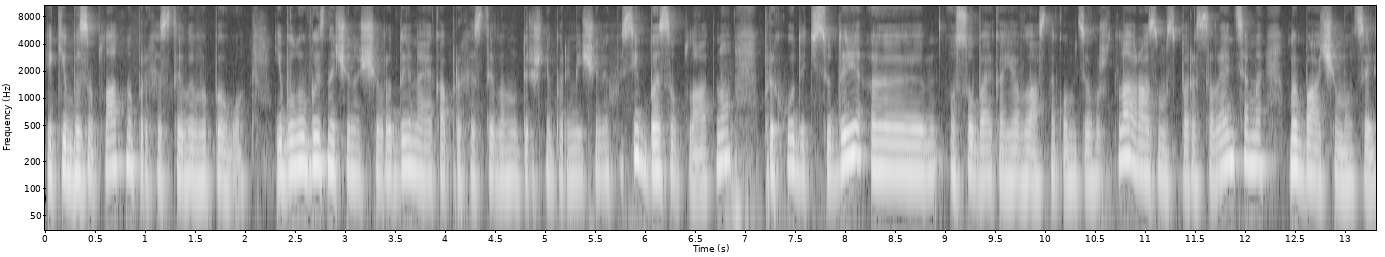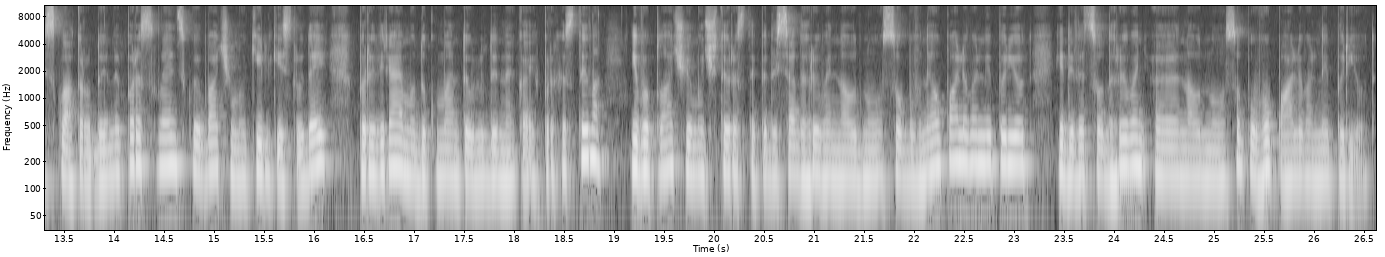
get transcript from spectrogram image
які безоплатно прихистили ВПО. І було визначено, що родина, яка прихистила внутрішньопереміщених осіб, безоплатно приходить сюди. е, Особа, яка є власником цього житла, разом з переселенцями. Ми бачимо цей склад родини переселенської, бачимо кількість людей, перевіряємо документи у людини, яка їх прихистила, і виплачуємо 450 гривень на одну особу в неопалювальний період і 900 гривень е, на одну особу в опалювальний період.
